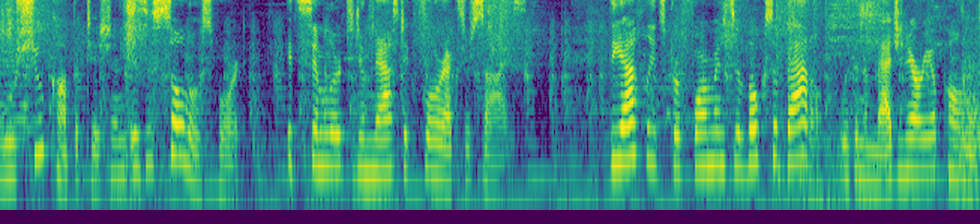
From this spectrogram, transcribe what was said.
wushu competition is a solo sport. It's similar to gymnastic floor exercise. The athlete's performance evokes a battle with an imaginary opponent.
